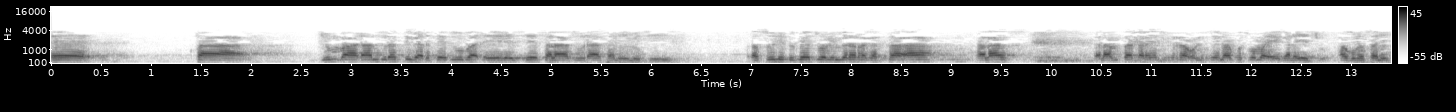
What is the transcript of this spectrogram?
آه ف jum'aadhaan duratti gartee duuba dheeressee salaatuudhaa sanii miti rasuulli dhufeetuma mimbirarra gattaa'a kalaas salamtaa qara'ee irraa ol seenaa kutuma eegala jechuudha haguma sanii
